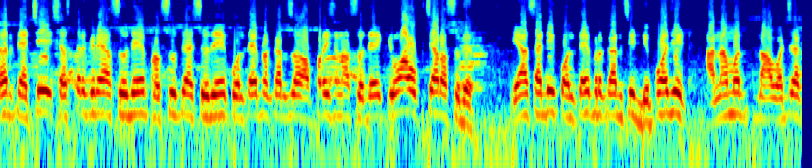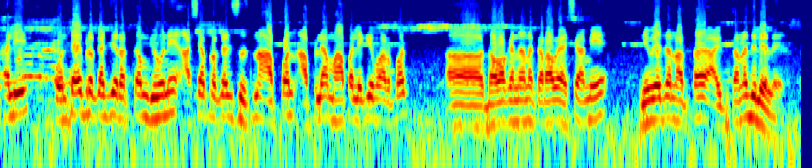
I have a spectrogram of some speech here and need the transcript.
तर त्याची शस्त्रक्रिया असू दे प्रसूती असू दे कोणत्याही प्रकारचं ऑपरेशन असू दे किंवा उपचार असू देत यासाठी कोणत्याही प्रकारची डिपॉझिट अनामत नावाच्या खाली कोणत्याही प्रकारची रक्कम घेऊ नये अशा प्रकारची सूचना आपण आपल्या महापालिकेमार्फत दवाखान्यांना कराव्या असे आम्ही निवेदन आता आयुक्तांना दिलेलं आहे.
